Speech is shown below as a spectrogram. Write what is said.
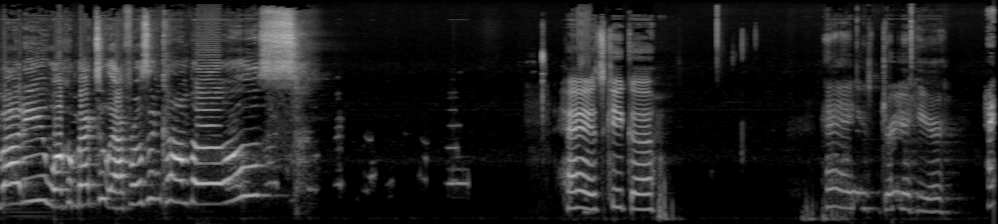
everybody. Welcome back to Afros and Convos. Hey, it's Kika. Hey, it's Drea here. Hey,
